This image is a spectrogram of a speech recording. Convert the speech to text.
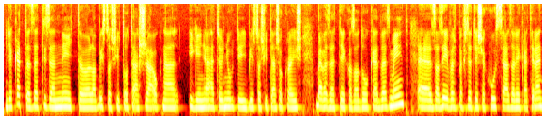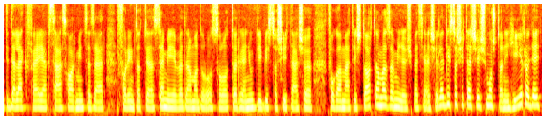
Ugye 2014-től a biztosítótársaságoknál igényelhető nyugdíjbiztosításokra is bevezették az adókedvezményt. Ez az éves befizetések 20%-át jelenti, de legfeljebb 130 ezer forintot személyi jövedelmadóról szóló törvény nyugdíjbiztosítás fogalmát is tartalmaz, ami egy speciális életbiztosítás, és mostani hír, hogy egy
